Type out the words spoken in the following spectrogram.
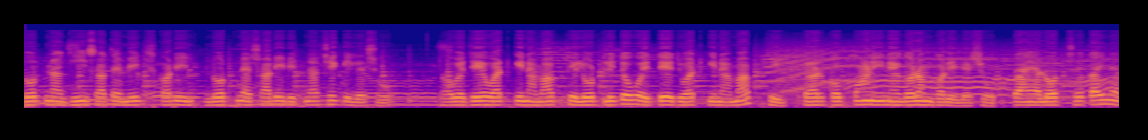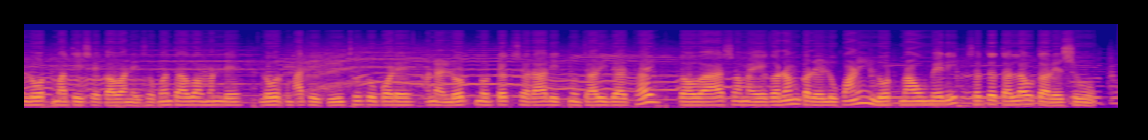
લોટના ઘી સાથે મિક્સ કરી લોટને સારી રીતના શેકી લેશું. હવે જે વાટકીના માપથી લોટ લીધો હોય તે જ વાટકીના માપથી ચાર કપ પાણીને ગરમ કરી લેશું. તો અહીંયા લોટ શેકાઈને લોટમાંથી શેકાવાની સુગંધ આવવા માંડે. લોટમાંથી ઘી છૂટું પડે અને લોટનું ટેક્સચર આ રીતનું જાળીદાર થાય. તો હવે આ સમયે ગરમ કરેલું પાણી લોટમાં ઉમેરી સતત હલાવતા રહેશું.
